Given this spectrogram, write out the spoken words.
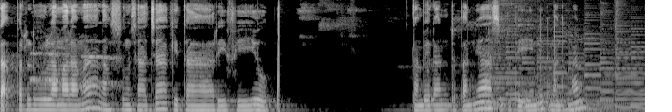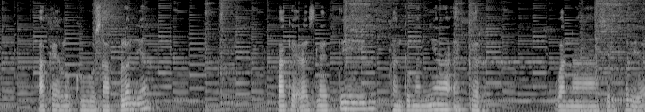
Tak perlu lama-lama, langsung saja kita review. Tampilan depannya seperti ini teman-teman. Pakai logo sablon ya pakai resleting gantungannya eger warna silver ya.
